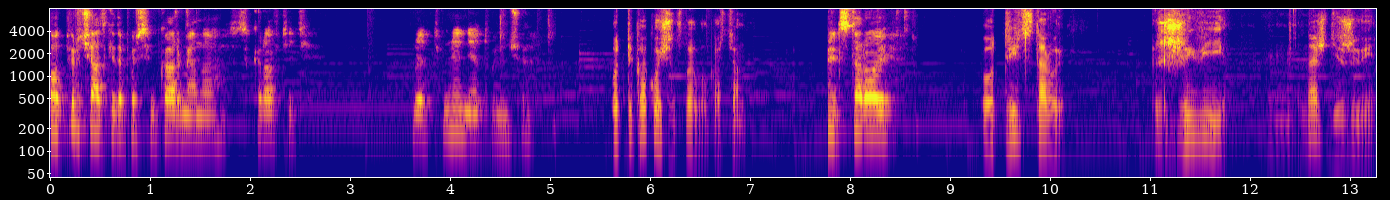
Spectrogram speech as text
Вот перчатки, допустим, кармиана скрафтить. Блять, у меня нету ничего. Вот ты какой сейчас level, Костян? 32 Вот 32-й. Живи. Знаешь, где живи?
